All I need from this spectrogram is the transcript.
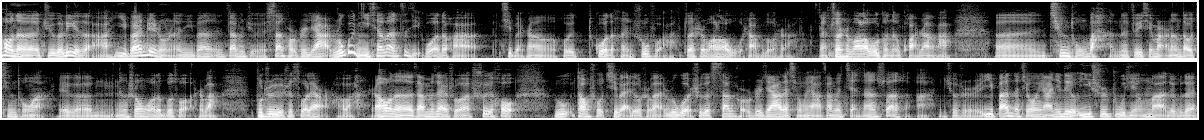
后呢，举个例子啊，一般这种人，一般咱们举个三口之家，如果你一千万自己过的话，基本上会过得很舒服啊，钻石王老五差不多是啊。钻石王老五可能夸张啊，呃，青铜吧，那最起码能到青铜啊，这个能生活的不错是吧？不至于是塑料，好吧？然后呢，咱们再说税后，如到手七百六十万，如果是个三口之家的情况下，咱们简单算算啊，就是一般的情况下，你得有衣食住行嘛，对不对？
